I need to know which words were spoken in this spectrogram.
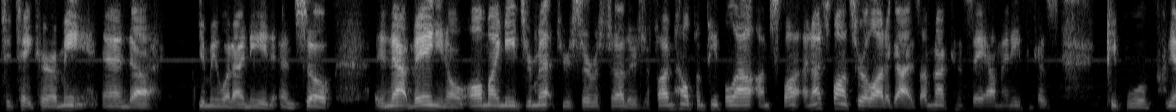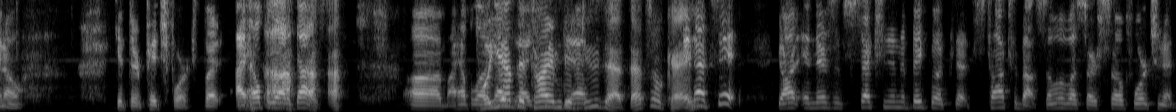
to take care of me, and uh, give me what I need. And so, in that vein, you know, all my needs are met through service to others. If I'm helping people out, I'm spot and I sponsor a lot of guys. I'm not going to say how many because people will, you know, get their pitchforks, but I help a lot of guys. Um, I help a lot. Well, you have the time to do that. That's okay. and that's it. God, and there's a section in the big book that talks about some of us are so fortunate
